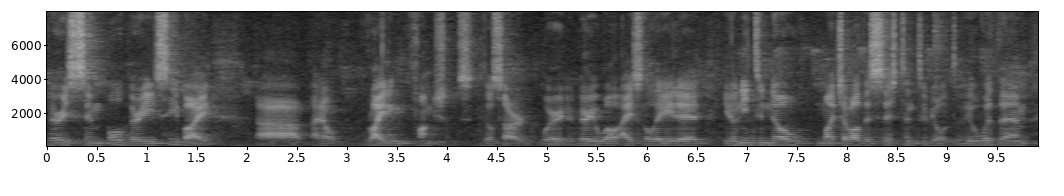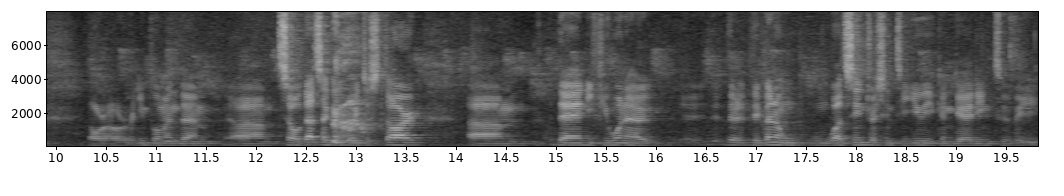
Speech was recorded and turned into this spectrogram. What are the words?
very simple, very easy by, uh, I know, writing functions. Those are very, very well isolated. You don't need to know much about the system to be able to deal with them or, or implement them. Um, so that's a good way to start. Um, then if you want to, depending on what's interesting to you, you can get into the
